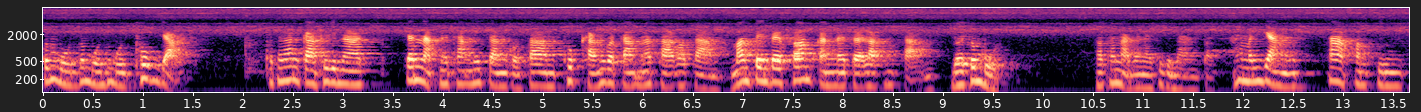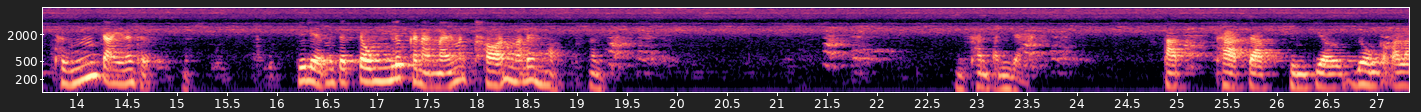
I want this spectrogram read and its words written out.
สมบูรณ์สมบูรณ์สมบูรณ์ทุกอย่าง เพราะฉะนั้นการพิจารณาจะหนักในทางอนิจจังก็ตาม ทุกขังก็ตามอนัตตาก็ตาม มันเป็นไปพร้อมกันในแต่ละทั้งสามโดยสมบูรณ์เราถนัดยังไงพิจารณาไป ให้มันยัง ทราบความจริงถึงใจนั้นเถอะกิเลสมันจะจมลึกขนาดไหน มันถอนออกมาได้หมดมีขั้นปัญญา ตัดขาดจากสิ่งเกี่ยวโยงกับอะไร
